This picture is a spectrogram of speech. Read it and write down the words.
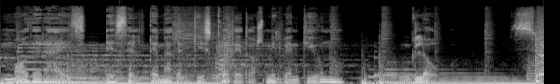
Mother Eyes es el tema del disco de 2021, Glow. Sweet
